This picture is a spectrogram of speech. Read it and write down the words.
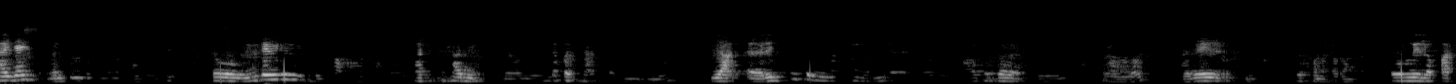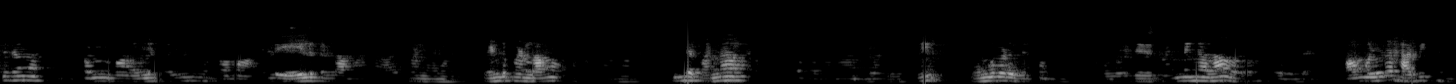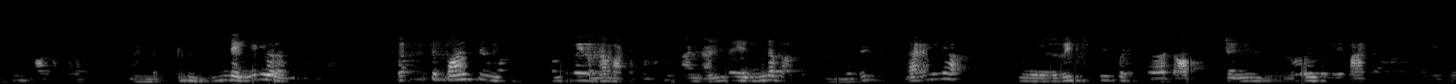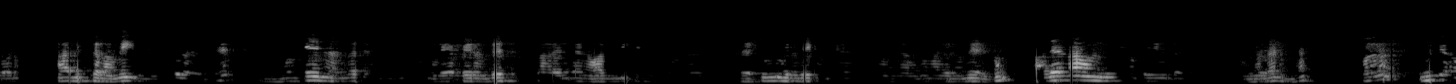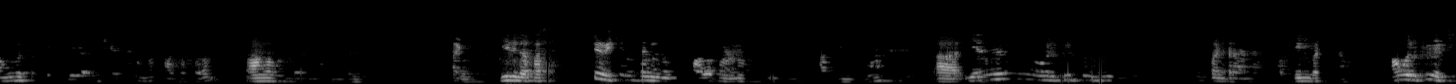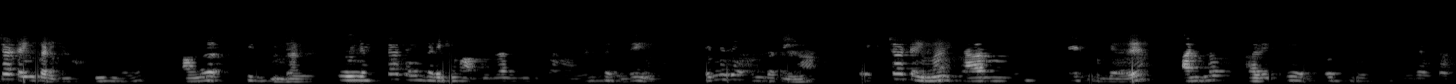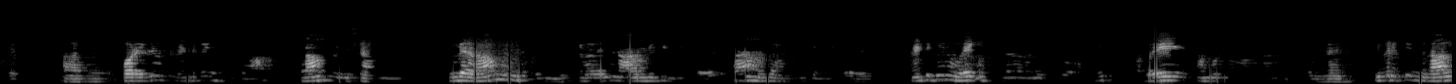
Hi guys welcome so இந்த video first habit பத்து first habit அப்படின்னா ரிச் பீப்புள் எந்த பழக்கத்தை இருக்கிறாங்களோ அதே யூஸ் பண்ண சொல்லுவாங்க ஸோ இதில் பத்து தான் பண்ணணுமா இல்லை பதினஞ்சு பண்ணலாமா இல்லை ஏழு பண்ணலாமா? ஆறு பண்ணலாமா? ரெண்டு பண்ணலாமா? இல்லை பண்ணாம உங்களோட விருப்பம் தான். இது பண்ணுங்கன்னா தான் வரும். அவங்களோட ஹேபிட்ஸ் வந்து பார்க்க போறோம் And இந்த வீடியோல பத்து பாயிண்ட்ஸ் நம்ம கொண்டு பார்க்க போறோம். அண்ட் அந்த இதுல பார்க்கும்போது நிறைய ஒரு ரிச் பீப்புள் டாப் டென் வேர்ல்டுலேயே பணக்கார ஹேபிட்ஸ் எல்லாமே இதுல include ஆயிருக்கு உங்களுக்கே நல்லா நிறைய பேர் வந்து காலையில நாலு மணிக்கு தூங்குறதே கம்மியாக இருக்கும் அந்த மாதிரி எல்லாமே இருக்கும். அதெல்லாம் அவங்க அதனால நம்ம ஆனா இங்க அவங்க சொல்லிக்கிற விஷயத்த நம்ம பார்க்க போறோம் வாங்க இதுல ஃபர்ஸ்ட் விஷயத்த நீங்க வந்து ஃபாலோ பண்ணணும் அப்படின்னா ஆஹ் எல்லா ஒரு பீப்புளுமே பண்றாங்க அப்படின்னு பார்த்தீங்கன்னா அவங்களுக்கு எக்ஸ்ட்ரா டைம் கிடைக்கும் அப்படிங்கிறது அவங்க ஃபீல் பண்றாங்க. ஸோ எக்ஸ்ட்ரா டைம் கிடைக்குமா அப்படின்ற ஆன்சர் வந்து என்னது அப்படின்னு பார்த்தீங்கன்னா எக்ஸ்ட்ரா டைம் யாரும் பேச முடியாது. அண்ட் அதுக்கு ஒரு ஃபார் எக்ஸாம்பிள் ரெண்டு பேரும் ராம் சாமி இந்த ராம் வந்து பார்த்தீங்கன்னா காலையில நாலு மணிக்கு எந்திரிக்கிறாரு ஷாம் வந்து ஆறு மணிக்கு எந்திரிக்கிறாரு. ரெண்டு பேரும் ஒரே கம்பெனில வேலைக்கு போறாங்க. ஒரே சம்பளம் தான் வச்சுக்கோங்களேன். இவருக்கு இந்த நாலு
